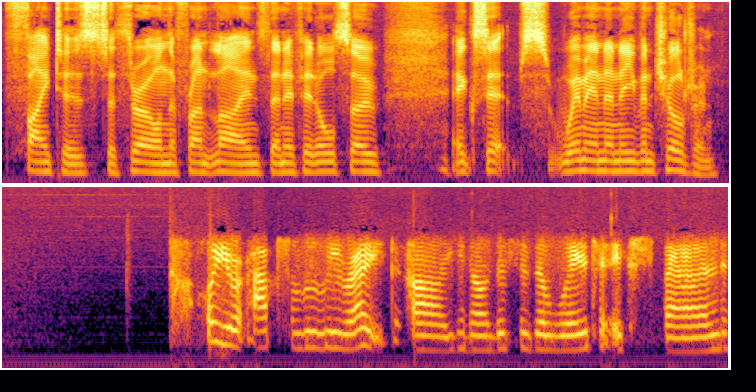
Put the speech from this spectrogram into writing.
fighters to throw on the front lines than if it also accepts women and even children. Oh, you're absolutely right. Uh, you know, this is a way to expand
